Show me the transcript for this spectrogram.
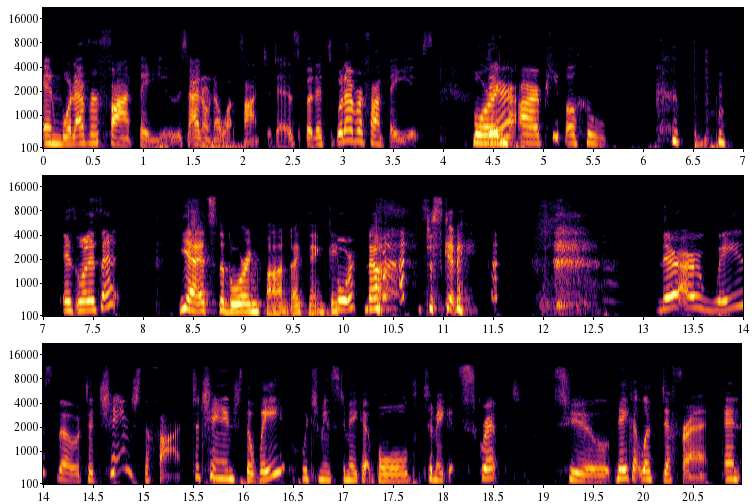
in whatever font they use. I don't know what font it is, but it's whatever font they use. Boring. There are people who is what is it? Yeah, it's the boring font, I think. Bor- no, just kidding. there are ways though to change the font, to change the weight, which means to make it bold, to make it script, to make it look different. And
